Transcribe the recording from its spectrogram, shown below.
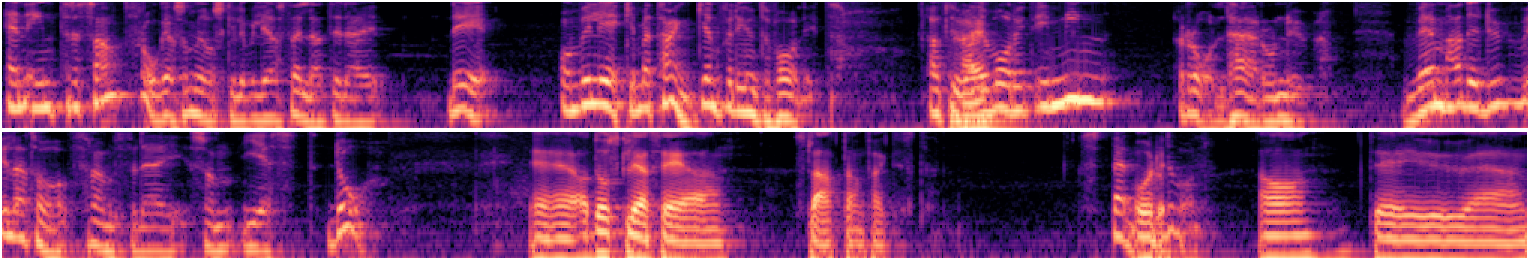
En intressant fråga som jag skulle vilja ställa till dig. Det är om vi leker med tanken, för det är ju inte farligt. Att du Nej. hade varit i min roll här och nu. Vem hade du velat ha framför dig som gäst då? Eh, ja, då skulle jag säga Zlatan faktiskt. Spännande Och- val. Ja, det är ju eh,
